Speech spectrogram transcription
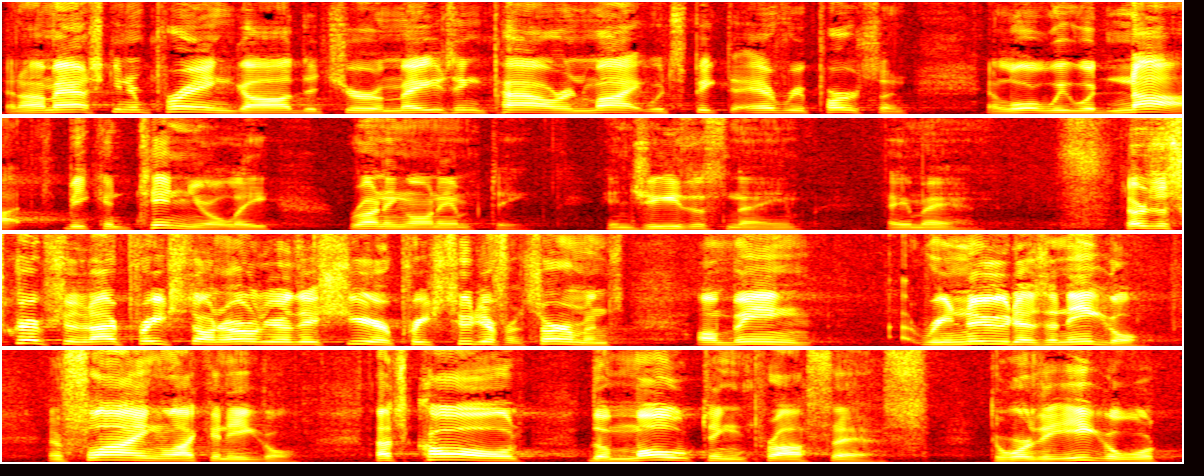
And I'm asking and praying, God, that your amazing power and might would speak to every person. And Lord, we would not be continually running on empty. In Jesus' name, amen. There's a scripture that I preached on earlier this year, preached two different sermons on being renewed as an eagle and flying like an eagle. That's called the molting process, to where the eagle will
